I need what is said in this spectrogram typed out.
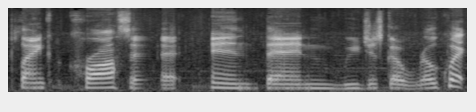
plank across it, and then we just go real quick.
